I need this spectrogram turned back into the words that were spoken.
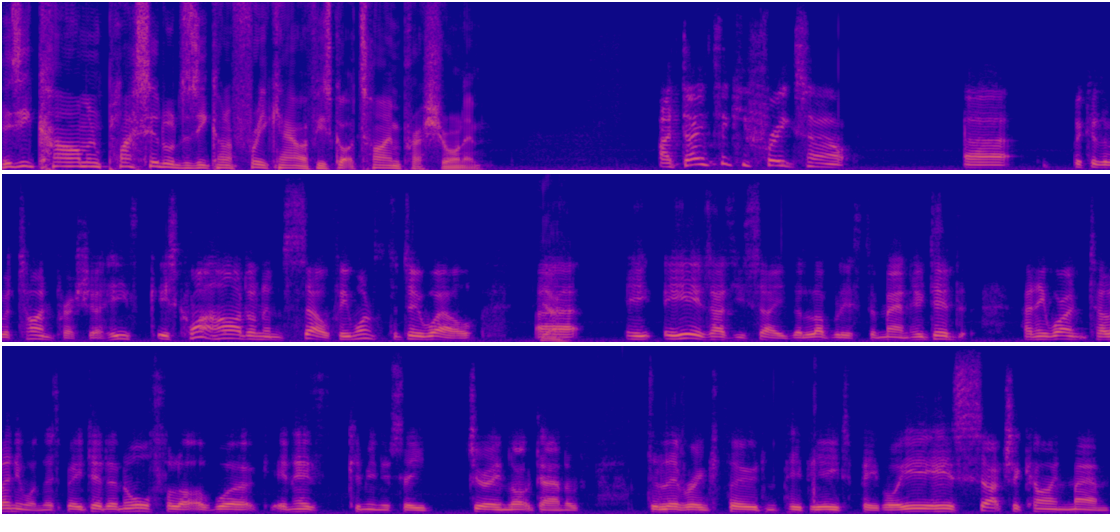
is he calm and placid, or does he kind of freak out if he's got a time pressure on him? I don't think he freaks out uh, because of a time pressure. He's he's quite hard on himself. He wants to do well. Yeah. He, he is, as you say, the loveliest of men who did, and he won't tell anyone this, but he did an awful lot of work in his community during lockdown of delivering food and PPE to people. He, he is such a kind man,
